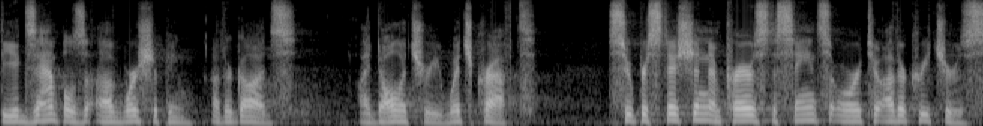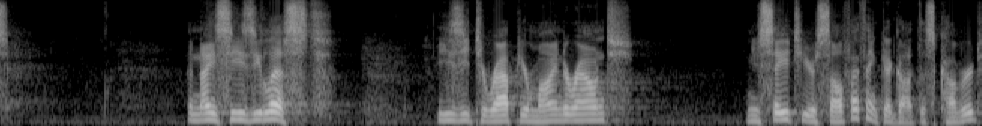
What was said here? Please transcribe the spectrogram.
the examples of worshiping other gods, idolatry, witchcraft, superstition, and prayers to saints or to other creatures. A nice, easy list, easy to wrap your mind around. And you say to yourself, I think I got this covered.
